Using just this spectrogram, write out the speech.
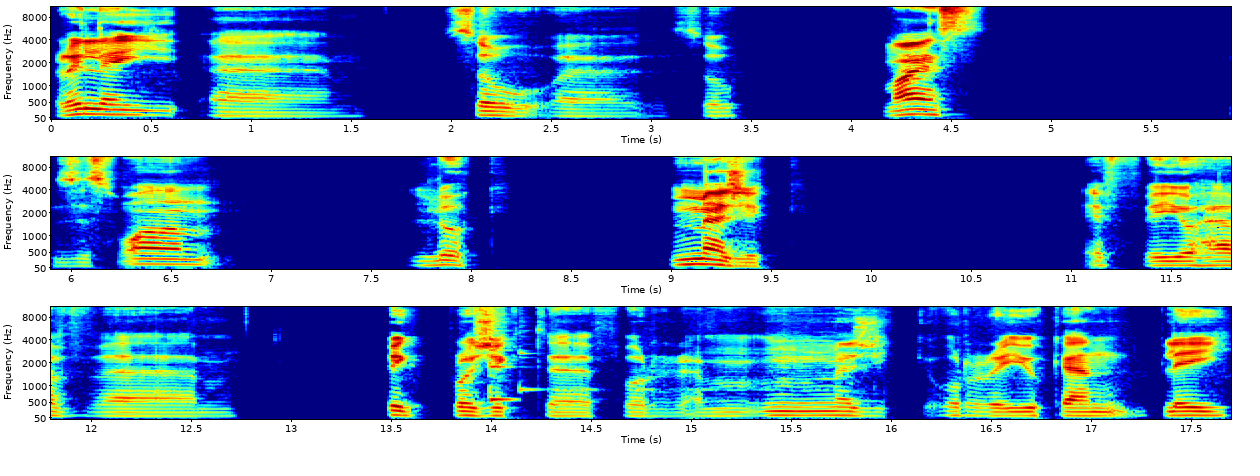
Really um, so uh, so nice. This one look magic. If you have um, big project uh, for um, magic or you can play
